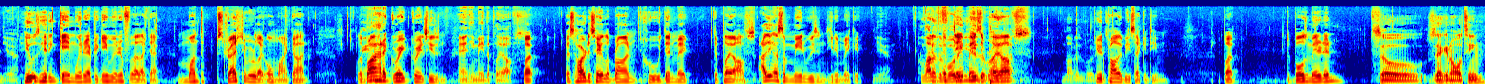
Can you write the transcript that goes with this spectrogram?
Yeah. He was hitting game winner after game winner for like that month stretch, and we were like, "Oh my god!" LeBron And- had a great, great season, And he made the playoffs. but it's hard to say LeBron, who didn't make the playoffs. I think that's the main reason he didn't make it. Yeah, a lot of if, the if voting they made is the around that. playoffs, A lot of the voting. he would probably be second team. But the Bulls made it in. So second all team,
